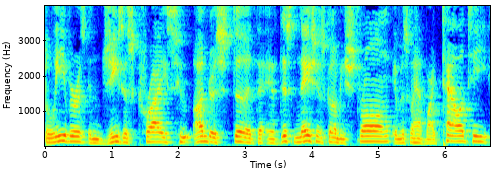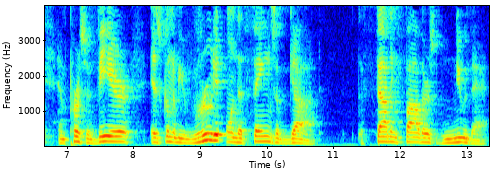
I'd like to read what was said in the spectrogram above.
believers in Jesus Christ who understood that if this nation is going to be strong, if it's going to have vitality and persevere, is going to be rooted on the things of God. The founding fathers knew that.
